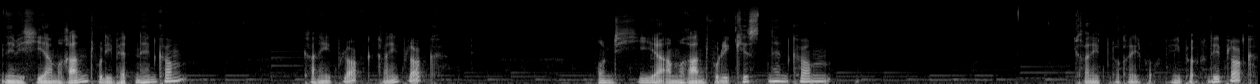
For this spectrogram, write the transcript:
nämlich hier am Rand, wo die Betten hinkommen. Granitblock, Granitblock. Und hier am Rand, wo die Kisten hinkommen. Granitblock, Granitblock, Granitblock, Granitblock.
